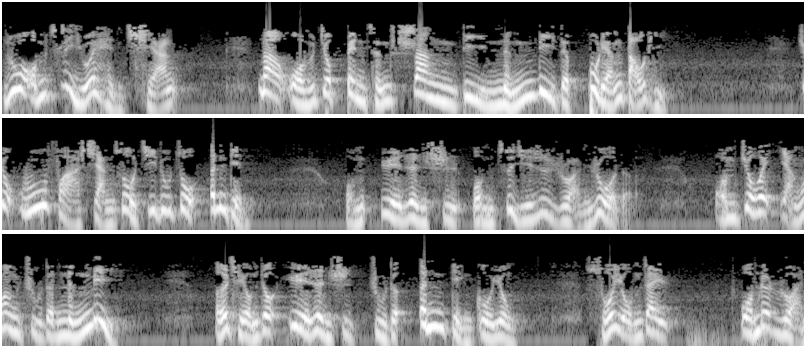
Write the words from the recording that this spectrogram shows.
如果我们自以为很强，那我们就变成上帝能力的不良导体，就无法享受基督做恩典。我们越认识我们自己是软弱的，我们就会仰望主的能力。而且，我们就越认识主的恩典够用，所以我们在我们的软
